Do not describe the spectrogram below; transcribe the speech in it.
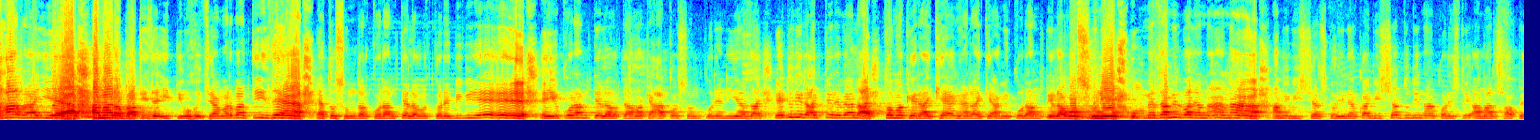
হারাইয়া আমার বাতি যে ইতিম হয়েছে আমার বাতি যে এত সুন্দর কোরআন তেলাওয়াত করে, বিবি রে, এই কোরআন তেলাওয়াতে আমাকে আকর্ষণ করে নিয়ে যায়। এদিনই রাত্রের বেলায় তোমাকে রাখে রাখে আমি কোরআন তেলাওয়াত শুনে। উম্মে জামিল বলে, না না, আমি বিশ্বাস করি না। কয়, বিশ্বাস যদি না করিস, তুই আমার সাথে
